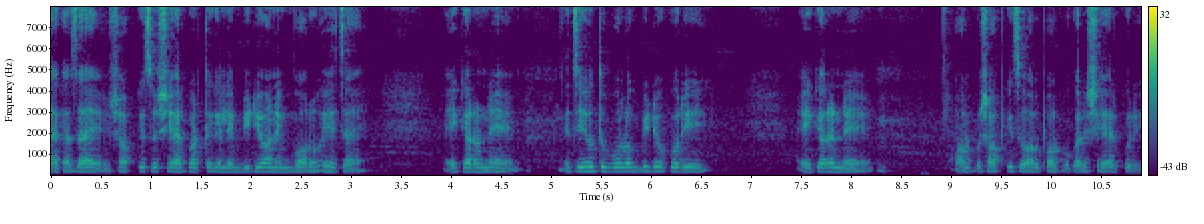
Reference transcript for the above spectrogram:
দেখা যায় সব কিছু শেয়ার করতে গেলে ভিডিও অনেক বড় হয়ে যায়। এই কারণে যেহেতু ব্লগ ভিডিও করি, এই কারণে অল্প সব কিছু অল্প অল্প করে শেয়ার করি।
